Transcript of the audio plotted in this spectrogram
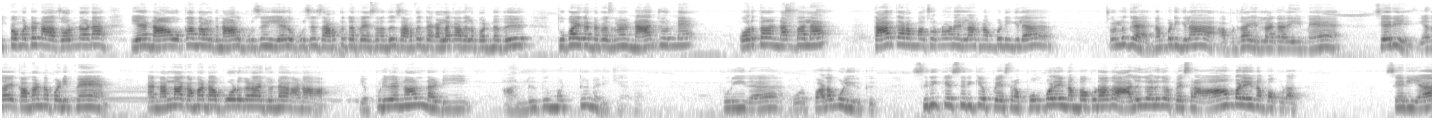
இப்போ மட்டும் நான் சொன்னோன்னே ஏன் நான் உட்காந்து அவளுக்கு நாலு புருஷன் ஏழு புருஷன் சரத்துட்ட பேசுனது சரத்துட்ட கள்ளக்காதல் பண்ணது துபாய் கட்ட பேசுனது நான் சொன்னேன். ஒருத்தனை நம்பலை. கார்காரம்மா சொன்னோன்னே எல்லாரும் நம்புனீங்களா? சொல்லுங்கள் நம்புனீங்களா? அப்படி தான் எல்லா கதையுமே. சரி ஏதாவது கமெண்டை படிப்பேன். நல்லா கமெண்டாக போடுங்கடா சொன்னேன். ஆனால் எப்படி வேணாலும் நடி. அழுது மட்டும் நடிக்காத. புரியுத? ஒரு பழமொழி இருக்குது சிரிக்க சிரிக்க பேசுகிற பொம்பளை நம்பக்கூடாது அழுக அழுக பேசுகிற ஆம்பளை நம்பக்கூடாது. சரியா?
